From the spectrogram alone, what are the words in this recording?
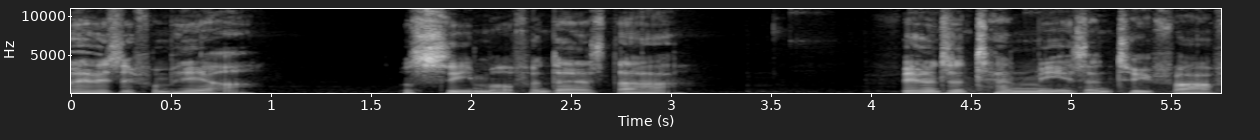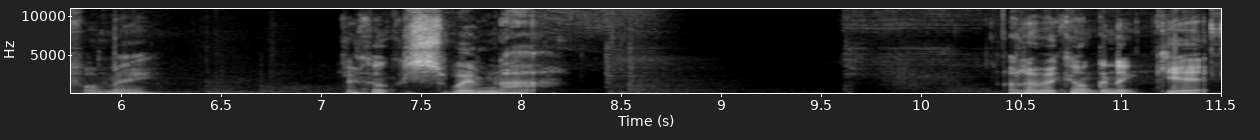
Where is it from here? Let's see, and there's that. 310 meters isn't too far for me. I think I could swim that. I don't think I'm gonna get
